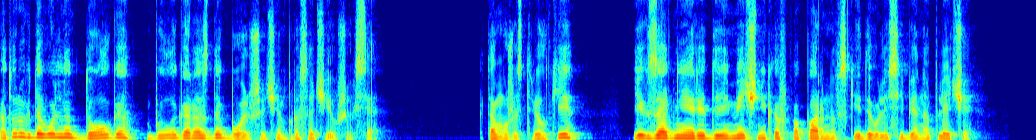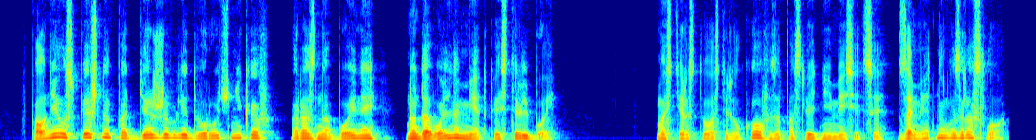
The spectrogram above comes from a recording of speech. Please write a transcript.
которых довольно долго было гораздо больше, чем просочившихся. К тому же стрелки, их задние ряды мечников попарно вскидывали себе на плечи, вполне успешно поддерживали двуручников разнобойной, но довольно меткой стрельбой. Мастерство стрелков за последние месяцы заметно возросло,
